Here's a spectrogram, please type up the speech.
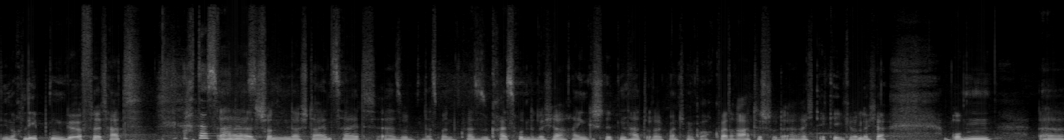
die noch lebten, geöffnet hat Ach, das war äh, das. schon in der Steinzeit, also dass man quasi so kreisrunde Löcher reingeschnitten hat oder manchmal auch quadratisch oder rechteckige Löcher, um äh,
